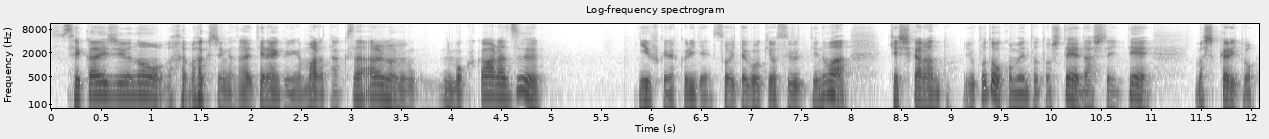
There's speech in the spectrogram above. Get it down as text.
世界中の ワクチンが足りてない国がまだたくさんあるのにもかかわらず、裕福な国でそういった動きをするっていうのはけしからんということをコメントとして出していて、まあ、しっかりと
